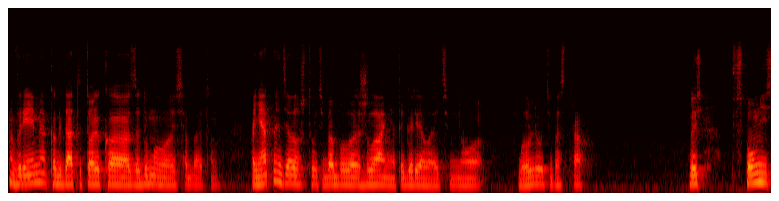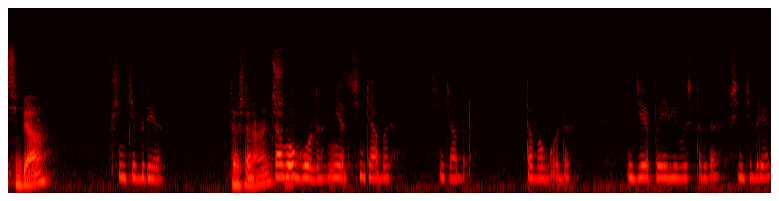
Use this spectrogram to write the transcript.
время, когда ты только задумывалась об этом. Понятное дело, что у тебя было желание, ты горела этим, но был ли у тебя страх? То есть вспомни себя В сентябре. даже Т- раньше. Того года. Нет, сентябрь. Сентябрь того года. Идея появилась тогда, в сентябре.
